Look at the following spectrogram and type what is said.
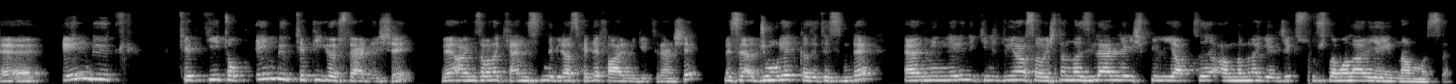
Ee, en büyük tepkiyi top, en büyük tepki gösterdiği şey ve aynı zamanda kendisini de biraz hedef haline getiren şey, mesela Cumhuriyet gazetesinde Ermenilerin İkinci Dünya Savaşı'nda Nazilerle işbirliği yaptığı anlamına gelecek suçlamalar yayınlanması.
